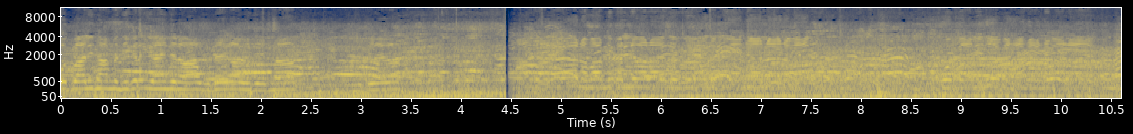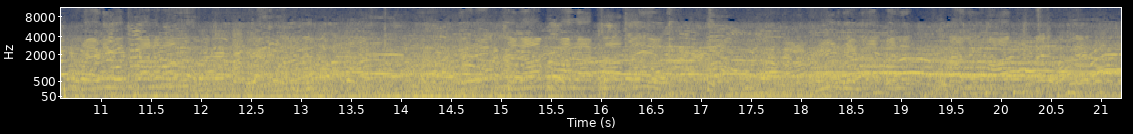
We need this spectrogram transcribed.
कोतवाली सामने दिख रही है नवाब उठेगा अभी देखना निकलेगा। नवाब निकलने वाला है नवाब कोतवाली से बाहर आने वाला है रेडी हो चुका है नवाब शहजादपुर का लाट साहब है ये भीड़ देख रहा पहले पहले के बाद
